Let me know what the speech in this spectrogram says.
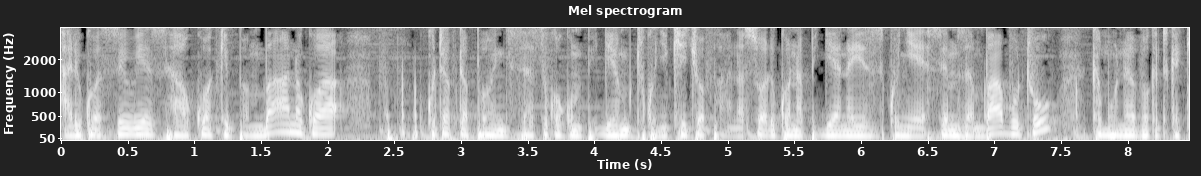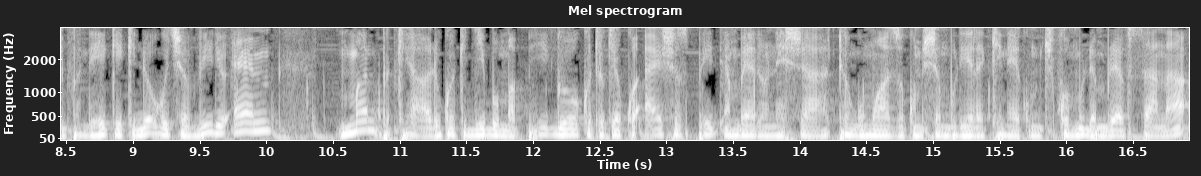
alikuwa serious, hakuwa akipambana kwa kutafuta points sasa kwa kumpiga mtu kwenye kichwa pana, so alikuwa anapigana hizi kwenye sehemu za mbavu tu kama unavyo katika kipande hiki kidogo cha video. And Man Pacquiao alikuwa akijibu mapigo kutokea kwa Aisha Speed ambaye alionyesha tangu mwanzo kumshambulia, lakini haikumchukua muda mrefu sana,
